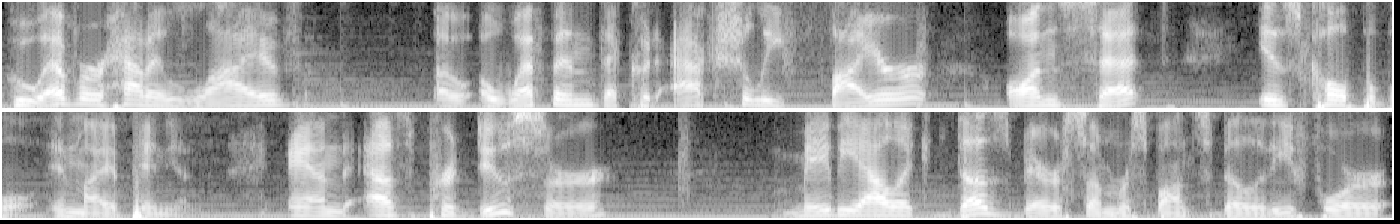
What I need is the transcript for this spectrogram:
Whoever had a live a, a weapon that could actually fire on set is culpable, in my opinion. And as producer, maybe Alec does bear some responsibility for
